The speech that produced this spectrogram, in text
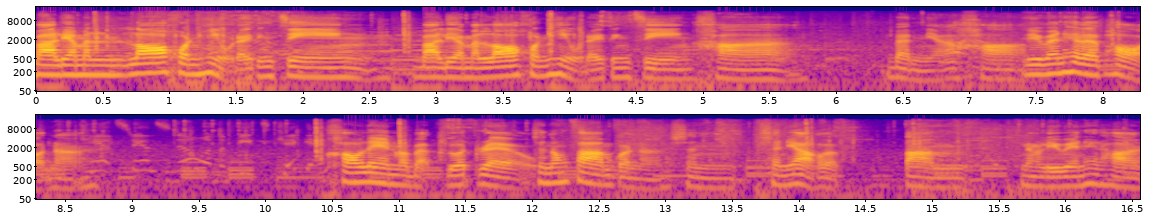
บาเรียมันล่อคนหิวได้จริง ๆ บาเรียมันล่อคนหิวได้จริงๆค่ะ แบบเนี้ยค่ะรีเวนเทเลพอร์ตนะเข้าเลนมาแบบรวดเร็ว ฉันต้องฟาร์มก่อนนะ ฉัน ฉันอยากแบบตามนางรีเวนให้ทัน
